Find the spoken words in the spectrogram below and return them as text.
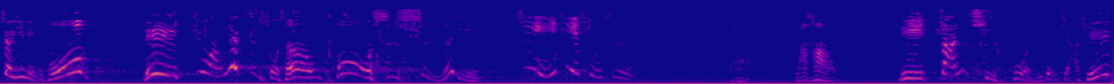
这一名妇，你状子所受，可是实也？具体属实。哦，那好，你暂且混的家去，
